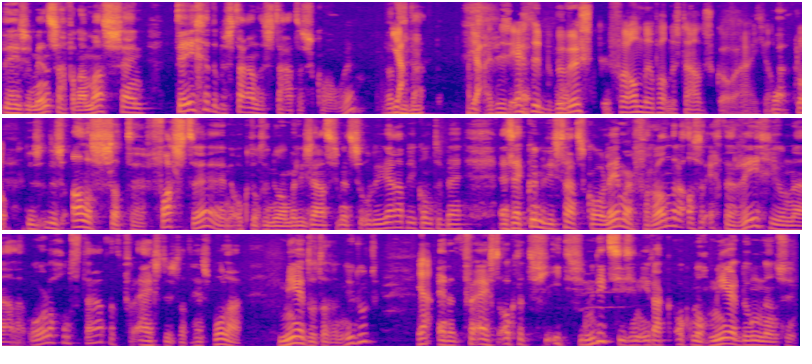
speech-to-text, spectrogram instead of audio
deze mensen van Hamas zijn tegen de bestaande status quo. Hè? Dat ja. Ja, het is echt het bewust veranderen van de status quo eigenlijk. Ja, Klopt. Dus, dus alles zat uh, vast. Hè? En ook nog de normalisatie met Saoedi-Arabië komt erbij. En zij kunnen die status quo alleen maar veranderen als er echt een regionale oorlog ontstaat. Dat vereist dus dat Hezbollah meer doet dan het nu doet. Ja. En het vereist ook dat de Shiïtische milities in Irak ook nog meer doen dan ze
